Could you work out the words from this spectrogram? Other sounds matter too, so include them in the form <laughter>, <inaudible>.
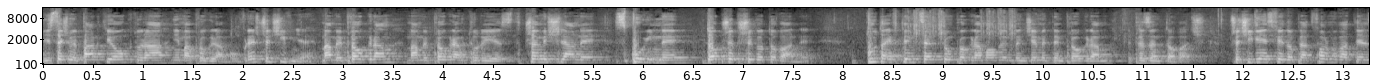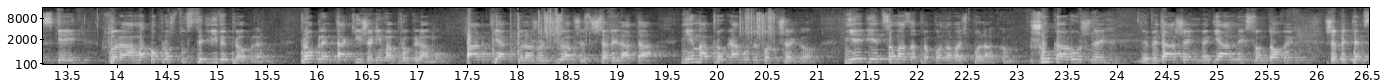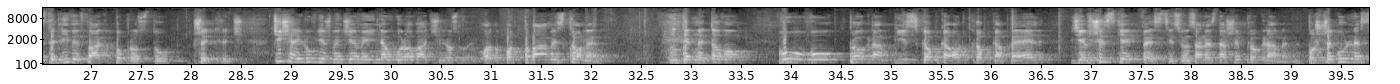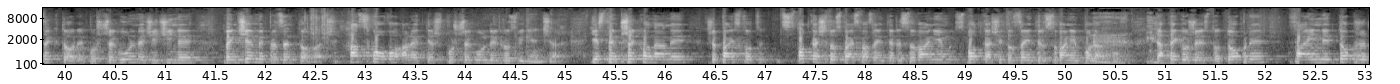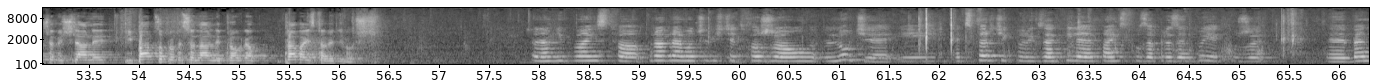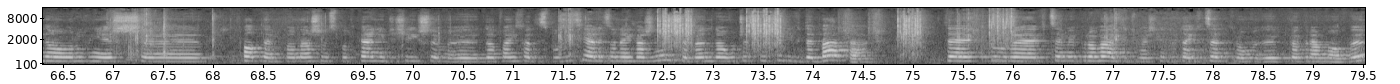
jesteśmy partią, która nie ma programu. Wręcz przeciwnie. Mamy program, mamy program, który jest przemyślany, spójny, dobrze przygotowany. Tutaj w tym centrum programowym będziemy ten program prezentować. W przeciwieństwie do Platformy Obywatelskiej, która ma po prostu wstydliwy problem. Problem taki, że nie ma programu. Partia, która rządziła przez 4 lata, nie ma programu wyborczego. Nie wie, co ma zaproponować Polakom. Szuka różnych wydarzeń medialnych, sądowych, żeby ten wstydliwy fakt po prostu przykryć. Dzisiaj również będziemy inaugurować, podamy stronę internetową www.programpis.org.pl, gdzie wszystkie kwestie związane z naszym programem, poszczególne sektory, poszczególne dziedziny będziemy prezentować hasłowo, ale też w poszczególnych rozwinięciach. Jestem przekonany, że państwo, spotka się to z Państwa zainteresowaniem, spotka się to z zainteresowaniem Polaków, dlatego że jest to dobry, fajny, dobrze przemyślany i bardzo profesjonalny program Prawa i Sprawiedliwości. Szanowni Państwo, program oczywiście tworzą ludzie i eksperci, których za chwilę Państwu zaprezentuję, którzy e, będą również e, potem po naszym spotkaniu dzisiejszym e, do Państwa dyspozycji, ale co najważniejsze, będą uczestniczyli w debatach, te, które chcemy prowadzić właśnie tutaj w centrum programowym.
